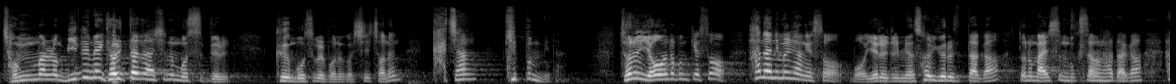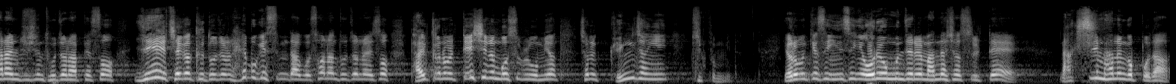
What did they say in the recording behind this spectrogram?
정말로 믿음의 결단을 하시는 모습을 그 모습을 보는 것이 저는 가장 기쁩니다. 저는 여러분께서 하나님을 향해서 뭐 예를 들면 설교를 듣다가 또는 말씀 묵상을 하다가 하나님 주신 도전 앞에서 예 제가 그 도전을 해보겠습니다 하고 선한 도전을 해서 발걸음을 떼시는 모습을 보면 저는 굉장히 기쁩니다. 여러분께서 인생의 어려운 문제를 만나셨을 때 낙심하는 것보다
